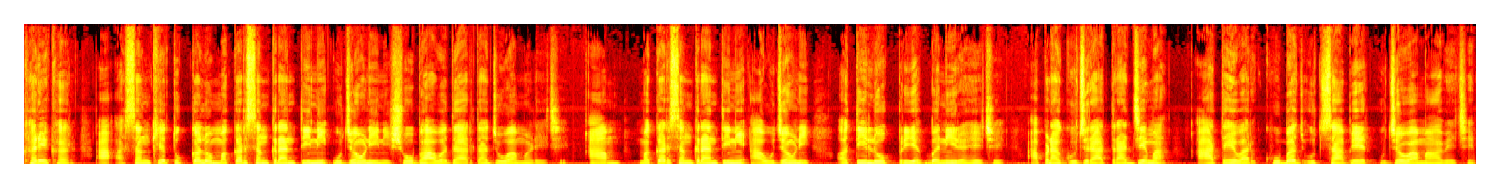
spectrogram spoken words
ખરેખર, આ અસંખ્ય તુક્કલો મકર સંક્રાંતિની ઉજવણીની શોભા વધારતા જોવા મળે છે. આમ મકર સંક્રાંતિની આ ઉજવણી અતિ લોકપ્રિય બની રહે છે. આપણા ગુજરાત રાજ્યમાં આ તહેવાર ખૂબ જ ઉત્સાહભેર ઉજવવામાં આવે છે.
